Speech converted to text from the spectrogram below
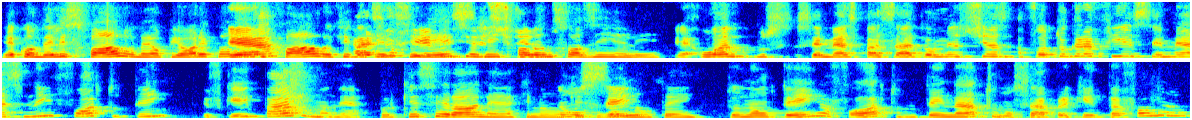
É quando eles falam, né? O pior é quando é, eles falam, fica aquele silêncio e a gente falando sozinha ali. É, o ano, o semestre passado, pelo menos, tinha a fotografia, semestre, nem foto tem. Eu fiquei pasma, né? Por que será, né, que não, não que aí não tem? Tu não tem a foto, não tem nada, tu não sabe para quem está falando.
